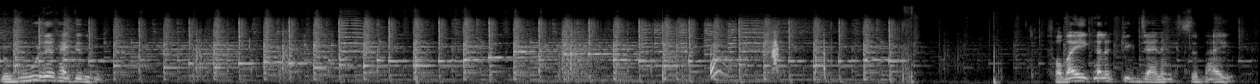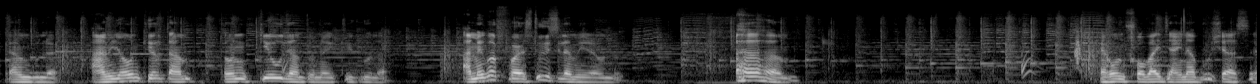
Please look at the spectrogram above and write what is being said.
কুকুরদের খাইতে দিবি সবাই এই খেলার ট্রিক যায় না কিছু ভাই রাউন্ডগুলো আমি যখন খেলতাম, তখন কেউ জানতো না এই ট্রিকগুলো আমি একবার ফার্স্ট হয়েছিলাম এই রাউন্ডে এখন সবাই যায় না, বসে আছে।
